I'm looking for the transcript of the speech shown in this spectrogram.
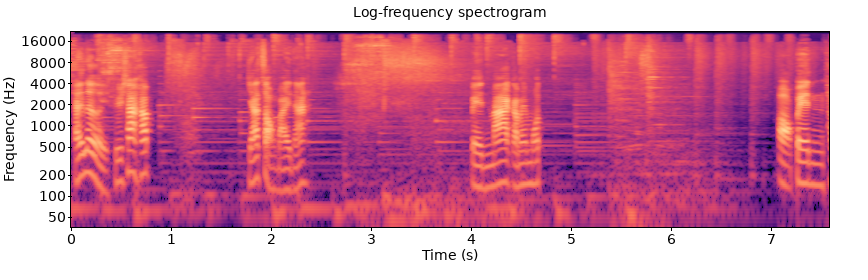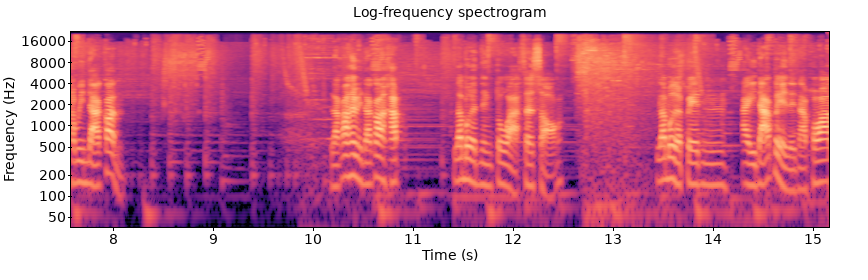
ใช้เลยฟิวชั่นครับ ยัดสองใบนะ เป็นมากกับไม่มด ออกเป็นทวินดากอน แล้วก็ทวินดากอนครับ ระเบิดหนึ่งตัวเซอร์สองระเบิดเป็นไอดักเบดเลยนะ เพราะว่า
